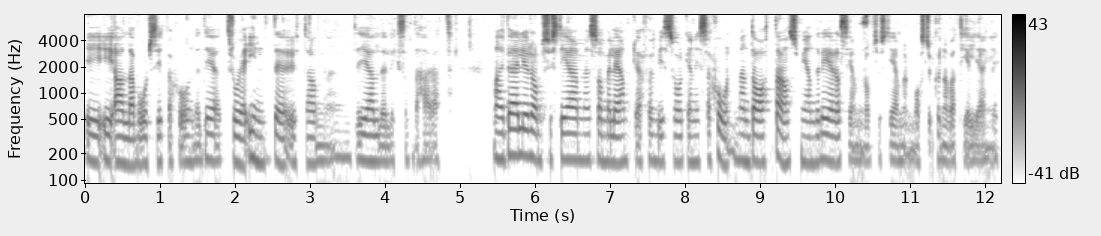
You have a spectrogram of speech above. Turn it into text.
i, i alla vårdsituationer. Det tror jag inte, utan eh, det gäller liksom det här att man väljer de systemen som är lämpliga för en viss organisation, men datan som genereras genom de systemen måste kunna vara tillgänglig.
